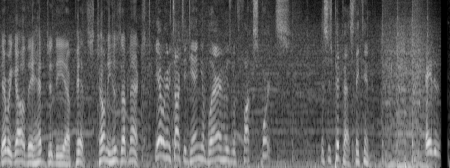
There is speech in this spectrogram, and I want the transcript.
There we go. They head to the uh, pits. Tony, who's up next? Yeah, we're going to talk to Daniel Blair, who's with Fox Sports. This is Pit Pass. Stay tuned. Hey, this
